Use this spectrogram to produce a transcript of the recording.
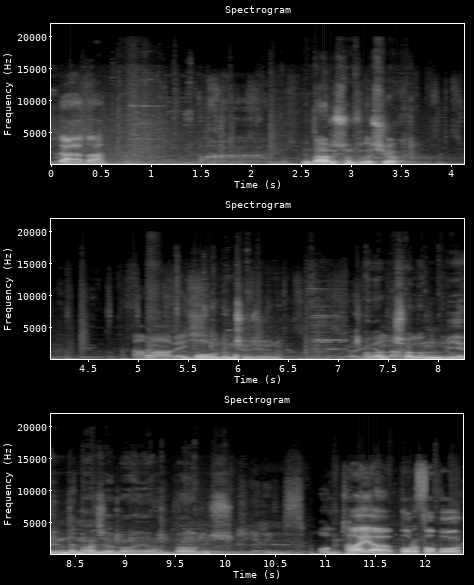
Bir tane daha. Darius'un flash'ı yok. Tamam abi. Boğdum çocuğunu. Ölüyor Adam lan. çalının bir yerinde mi acaba ya Darius? Montaya, por favor.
